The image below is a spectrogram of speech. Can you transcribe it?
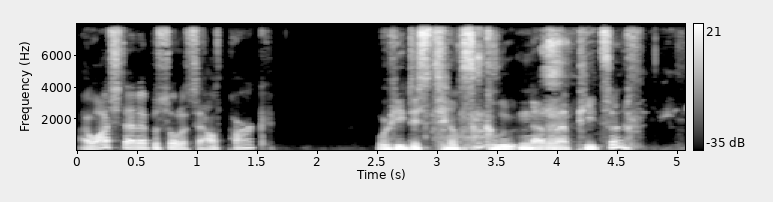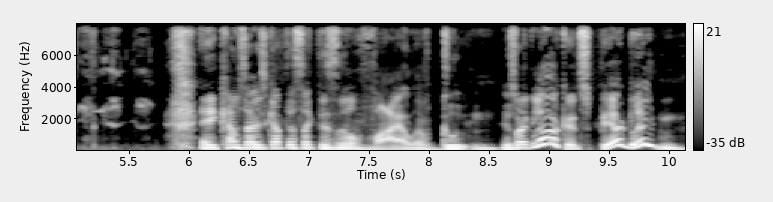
I watched that episode of South Park where he distills gluten out of that pizza. and he comes out, he's got this like this little vial of gluten. He's like, look, it's pure gluten.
